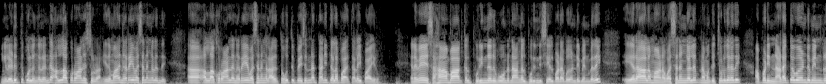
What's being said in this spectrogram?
நீங்கள் எடுத்துக்கொள்ளுங்கள் என்று அல்லாஹ் குரானில் சொல்கிறான் இது மாதிரி நிறைய வசனங்கள் இருந்து. அல்லா அல்லாஹ் குரானில் நிறைய வசனங்கள் அதை தொகுத்து பேசுனா தனி தலைப்பா தலைப்பாயிரும். எனவே சஹாபாக்கள் புரிந்தது போன்று நாங்கள் புரிந்து செயல்பட வேண்டும் என்பதை ஏராளமான வசனங்களும் நமக்கு சொல்கிறது. அப்படி நடக்க வேண்டும் என்ற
